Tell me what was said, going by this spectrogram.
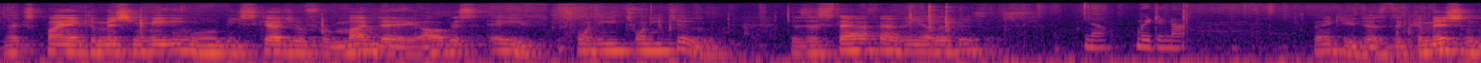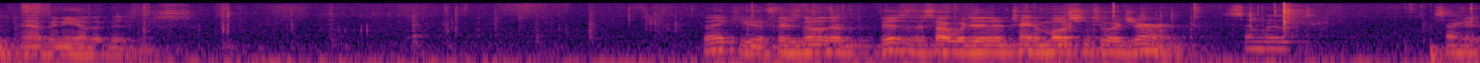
The next planning commission meeting will be scheduled for Monday, August eighth, twenty twenty-two. Does the staff have any other business? No, we do not. Thank you. Does the commission have any other business? Thank you. If there's no other business, I would entertain a motion to adjourn. So moved. Second.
